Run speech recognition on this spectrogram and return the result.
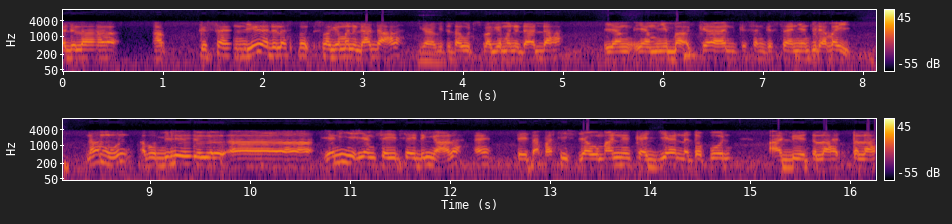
adalah uh, kesan dia adalah sebagaimana dadah lah. Kalau kita tahu sebagaimana dadah yang yang menyebabkan kesan-kesan yang tidak baik. Namun apabila uh, yang ni yang saya saya dengar lah eh saya tak pasti sejauh mana kajian ataupun ada telah telah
